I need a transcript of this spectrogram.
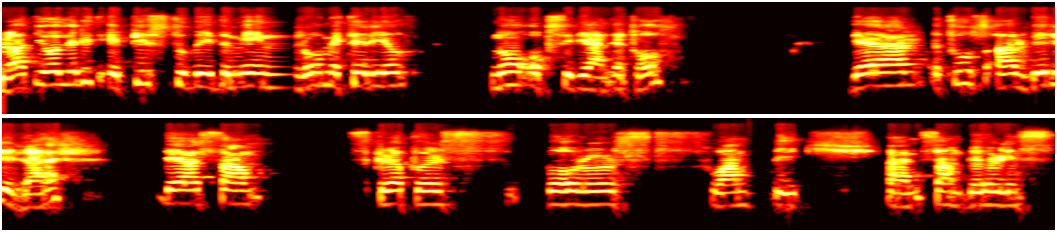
Radiolite appears to be the main raw material, no obsidian at all. Their tools are very rare. There are some scrapers, borers, one big, and some bearings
